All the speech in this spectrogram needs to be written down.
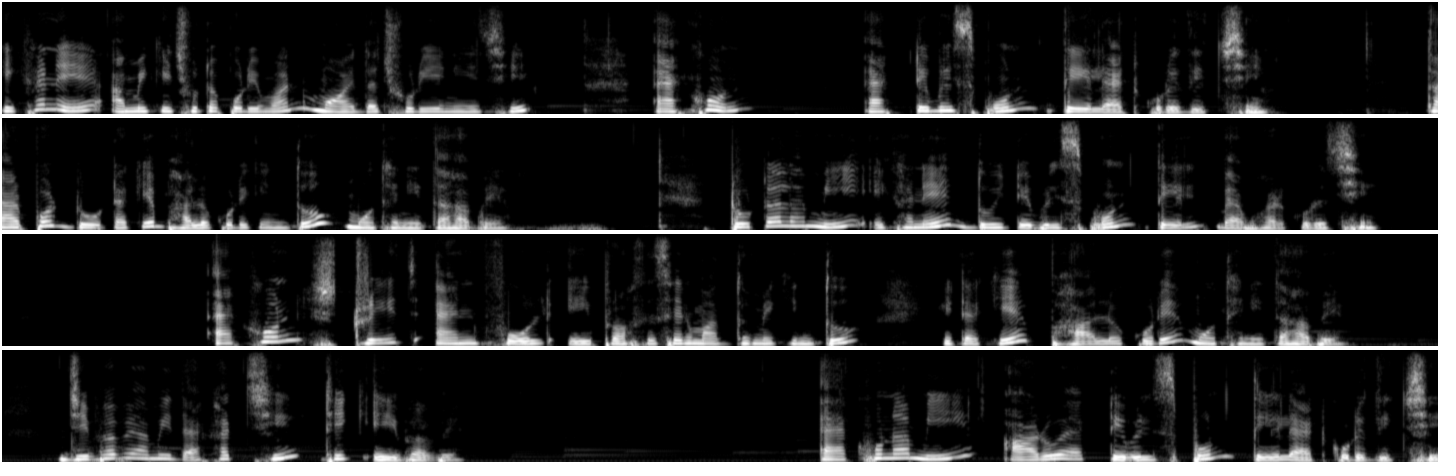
এখানে আমি কিছুটা পরিমাণ ময়দা ছড়িয়ে নিয়েছি। এখন এক টেবিল স্পুন তেল অ্যাড করে দিচ্ছি। তারপর ডোটাকে ভালো করে কিন্তু মথে নিতে হবে। টোটাল আমি এখানে দুই টেবিল স্পুন তেল ব্যবহার করেছি। এখন স্ট্রেচ অ্যান্ড ফোল্ড এই প্রসেসের মাধ্যমে কিন্তু এটাকে ভালো করে মথে নিতে হবে। যেভাবে আমি দেখাচ্ছি ঠিক এইভাবে। এখন আমি আরও এক টেবিল স্পুন তেল অ্যাড করে দিচ্ছি।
